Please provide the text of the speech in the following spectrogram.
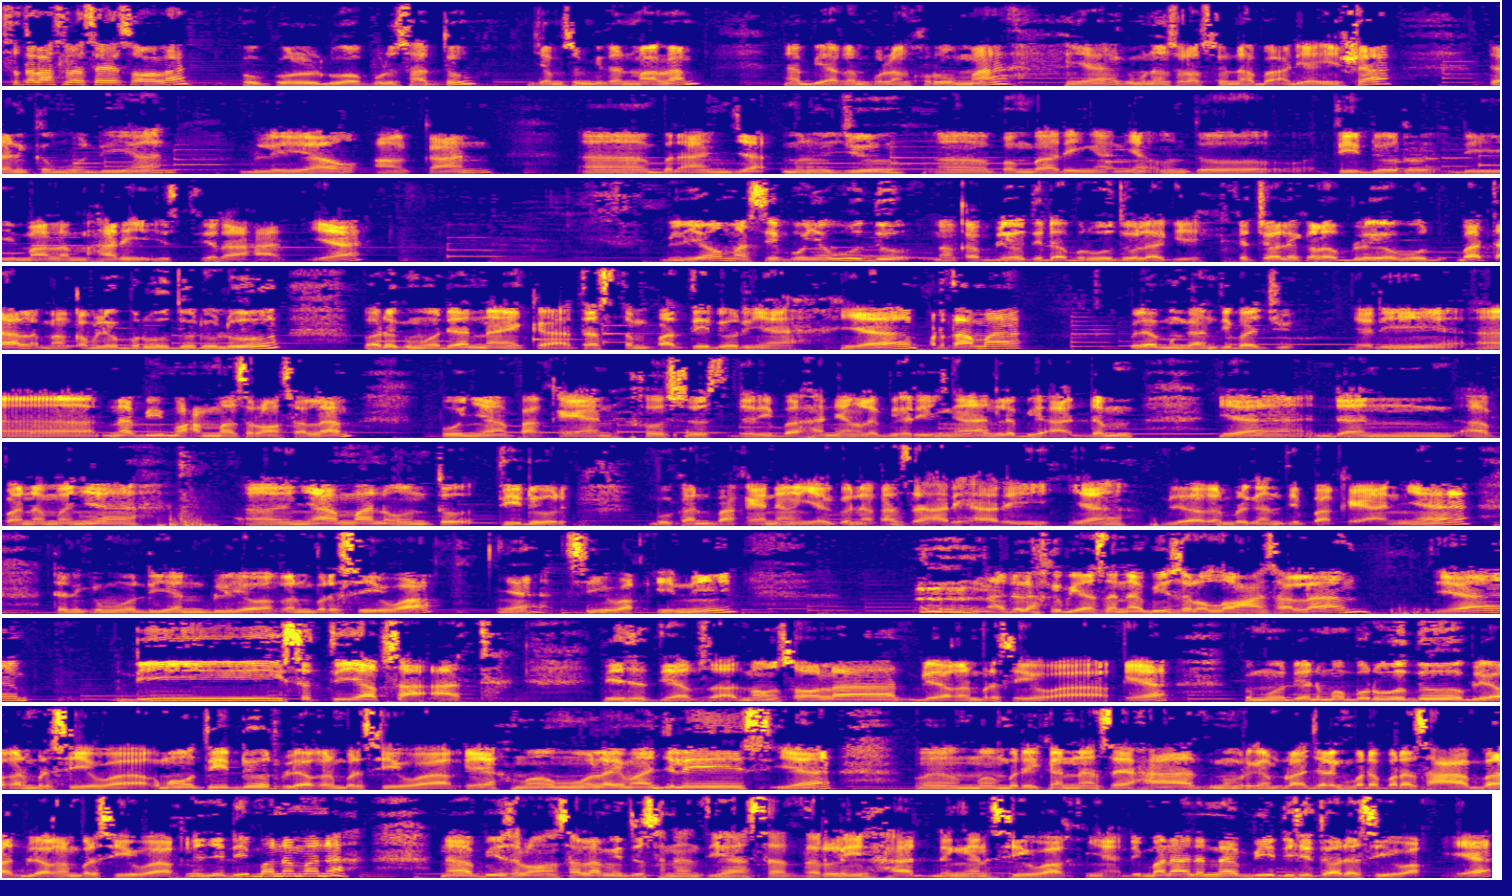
setelah selesai sholat pukul 21 jam 9 malam Nabi akan pulang ke rumah ya. Kemudian sholat sunnah ba'diyah isya dan kemudian beliau akan uh, beranjak menuju uh, pembaringan ya untuk tidur di malam hari istirahat ya. Beliau masih punya wudhu, maka beliau tidak berwudhu lagi. Kecuali kalau beliau batal, maka beliau berwudhu dulu, baru kemudian naik ke atas tempat tidurnya. Ya, pertama beliau mengganti baju jadi uh, Nabi Muhammad SAW punya pakaian khusus dari bahan yang lebih ringan, lebih adem, ya dan apa namanya uh, nyaman untuk tidur, bukan pakaian yang ia gunakan sehari-hari. Ya, beliau akan berganti pakaiannya dan kemudian beliau akan bersiwak. Ya, siwak ini adalah kebiasaan Nabi Wasallam ya di setiap saat di setiap saat. Mau sholat beliau akan bersiwak ya. Kemudian mau berwudu beliau akan bersiwak. Mau tidur beliau akan bersiwak ya. Mau mulai majelis ya. Memberikan nasihat memberikan pelajaran kepada para sahabat beliau akan bersiwak. Nah, jadi mana-mana. Nabi SAW itu senantiasa terlihat dengan siwaknya. Di mana ada Nabi di situ ada siwak ya.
